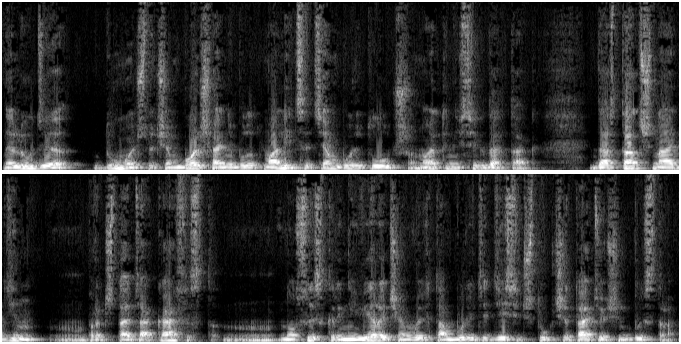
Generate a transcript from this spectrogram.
люди думают, что чем больше они будут молиться, тем будет лучше. Но это не всегда так. Достаточно один прочитать Акафист, но с искренней верой, чем вы их там будете 10 штук читать очень быстро.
